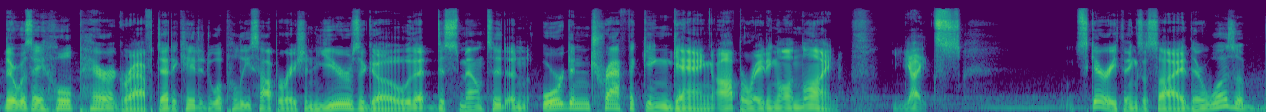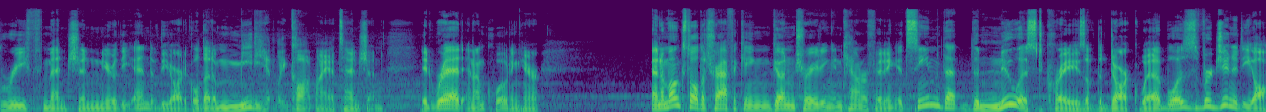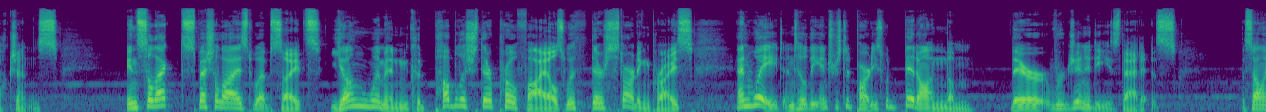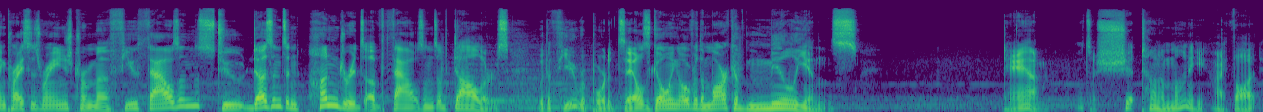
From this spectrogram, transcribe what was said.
There was a whole paragraph dedicated to a police operation years ago that dismounted an organ trafficking gang operating online. Yikes. Scary things aside, there was a brief mention near the end of the article that immediately caught my attention. It read, and I'm quoting here, and amongst all the trafficking, gun trading, and counterfeiting, it seemed that the newest craze of the dark web was virginity auctions. In select specialized websites, young women could publish their profiles with their starting price and wait until the interested parties would bid on them. Their virginities, that is. The selling prices ranged from a few thousands to dozens and hundreds of thousands of dollars, with a few reported sales going over the mark of millions. Damn, that's a shit ton of money, I thought.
